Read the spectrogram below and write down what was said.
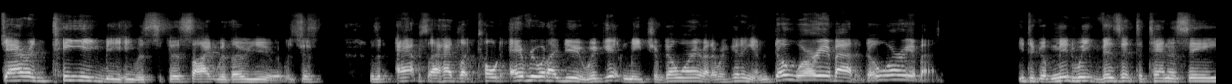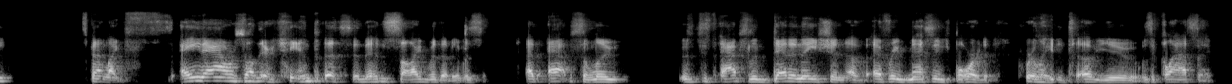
guaranteeing me he was going to side with OU. It was just it was an abs. I had like told everyone I knew we're getting Meachem. Don't worry about it. We're getting him. Don't worry about it. Don't worry about it. He took a midweek visit to Tennessee, spent like eight hours on their campus, and then signed with them. It was an absolute it was just absolute detonation of every message board related to OU. It was a classic.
